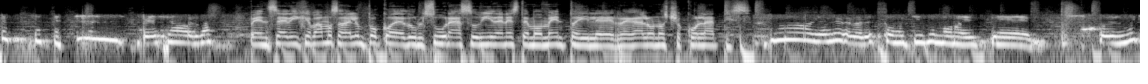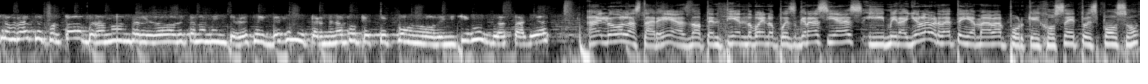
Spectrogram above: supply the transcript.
Pésimo, ¿verdad? Pensé, dije, vamos a darle un poco de dulzura a su vida en este momento y le regalo unos chocolates. No, yo le agradezco muchísimo, este, pues muchas gracias por todo, pero no, en realidad ahorita no me interesa y déjenme terminar porque estoy con lo de mis hijos, las tareas. Ah, luego las tareas, no te entiendo. Bueno, pues gracias. Y mira, yo la verdad te llamaba porque José, tu esposo,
